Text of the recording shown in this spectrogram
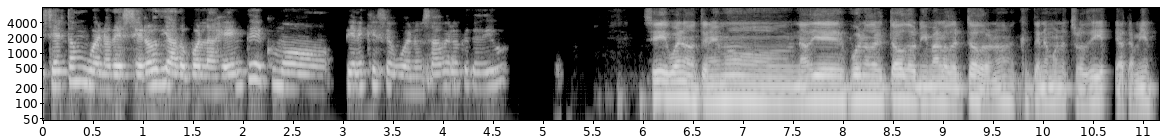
ser tan bueno de ser odiado por la gente es como tienes que ser bueno, ¿sabes lo que te digo? Sí, bueno, tenemos, nadie es bueno del todo ni malo del todo, ¿no? Es que tenemos nuestros días también.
